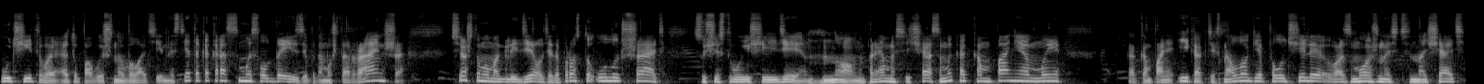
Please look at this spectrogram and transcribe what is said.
учитывая эту повышенную волатильность. И это как раз смысл Дейзи, потому что раньше все, что мы могли делать, это просто улучшать существующие идеи. Но прямо сейчас мы как компания, мы как компания и как технология получили возможность начать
